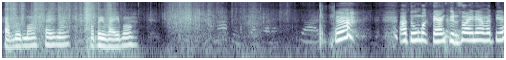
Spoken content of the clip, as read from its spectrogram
ขับรถมอไซค์มาเอาไปไหวบ่เอ้อเอาตุงบักแตงขึ้นซอยแน่มาเตี้ย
